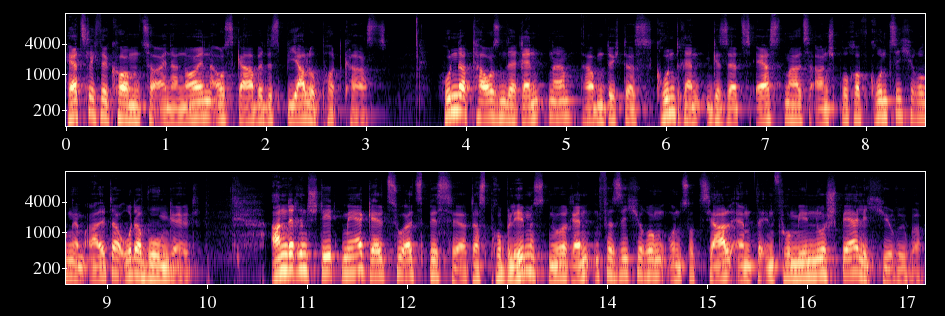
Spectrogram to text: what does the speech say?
Herzlich willkommen zu einer neuen Ausgabe des Bialo Podcasts. Hunderttausende Rentner haben durch das Grundrentengesetz erstmals Anspruch auf Grundsicherung im Alter oder Wohngeld. Anderen steht mehr Geld zu als bisher. Das Problem ist nur, Rentenversicherung und Sozialämter informieren nur spärlich hierüber.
